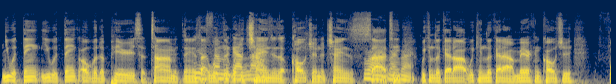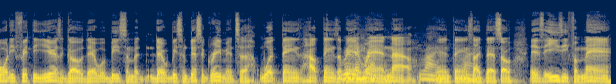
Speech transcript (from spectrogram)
You would think you would think over the periods of time and things Yeah, like with the, with the lost. changes of culture and the changes of Right, society, right, right. we can look at our we can look at our American culture. 40, 50 years ago, there would be some there would be some disagreement to what things how things are Really being ran now Right, and things right. like that. So it's easy for man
